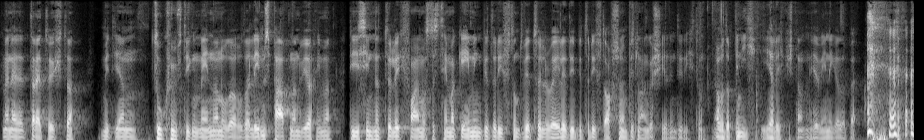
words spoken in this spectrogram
meine drei Töchter mit ihren zukünftigen Männern oder, oder Lebenspartnern, wie auch immer, die sind natürlich vor allem was das Thema Gaming betrifft und Virtual Reality betrifft auch schon ein bisschen engagiert in die Richtung. Aber da bin ich ehrlich gestanden eher weniger dabei.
